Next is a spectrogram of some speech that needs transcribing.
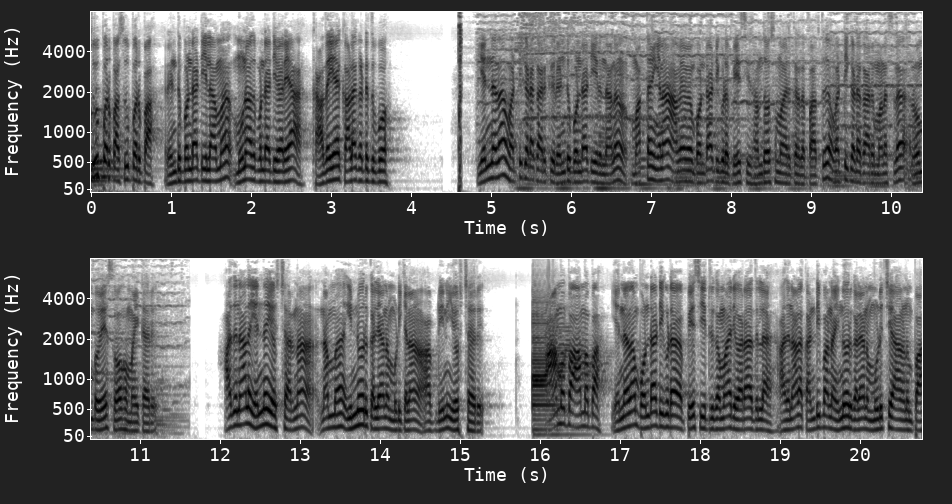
சூப்பர்ப்பா சூப்பர்ப்பா. ரெண்டு பொண்டாட்டி இல்லாம மூணாவது பொண்டாட்டி வரையா கதையே களை கட்டுது போ. என்னதான் வட்டி கடைக்காருக்கு ரெண்டு பொண்டாட்டி இருந்தாலும் மற்றவங்களாம் அவன் பொண்டாட்டி கூட பேசி சந்தோஷமா இருக்கிறத பார்த்து வட்டி கடைக்காரர் மனசுல ரொம்பவே சோகமாயிட்டாரு. அதனால என்ன யோசிச்சாருன்னா நம்ம இன்னொரு கல்யாணம் முடிக்கலாம் அப்படின்னு யோசிச்சாரு. ஆமாப்பா ஆமாப்பா. என்னதான் பொண்டாட்டி கூட பேசிட்டு இருக்க மாதிரி வராதுல்ல. அதனால கண்டிப்பா நான் இன்னொரு கல்யாணம் முடிச்சே ஆகணும்ப்பா.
